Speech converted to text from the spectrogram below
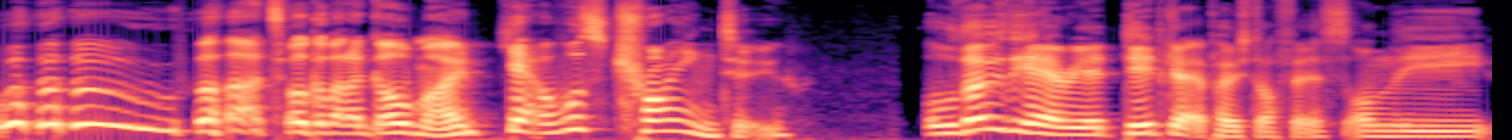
Woohoo! Talk about a gold mine. Yeah, I was trying to. Although the area did get a post office on the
